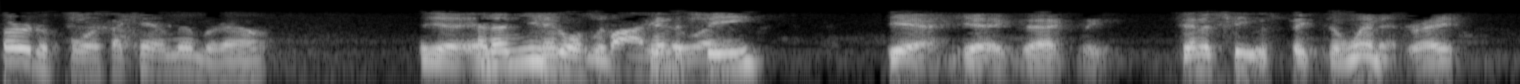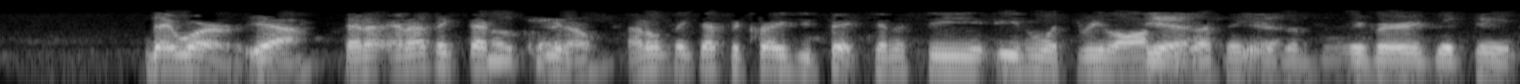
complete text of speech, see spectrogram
third or fourth. I can't remember now. Yeah, an unusual spot. Tennessee. Yeah, yeah, exactly. Tennessee was picked to win it, right? They were, yeah, and I, and I think that's okay. you know I don't think that's a crazy pick. Tennessee, even with three losses, yeah, I think yeah. is a very very good team.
